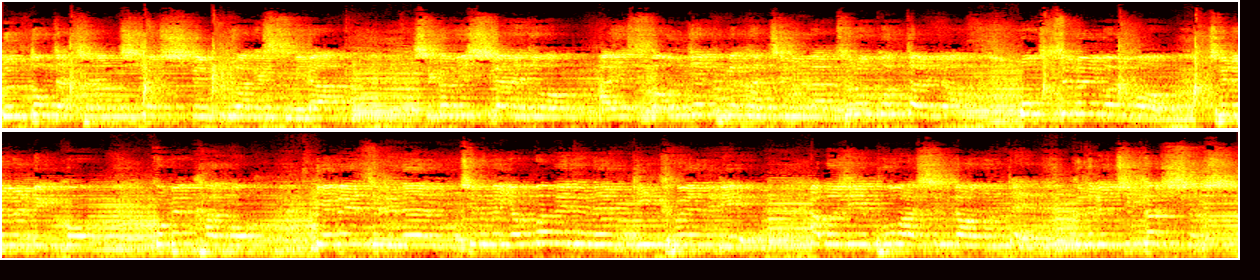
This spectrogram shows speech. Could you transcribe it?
눈동자처럼 지켜주시길 기도하겠습니다. 지금 이 시간에도 IS가 언제 공격할지 몰라 두렵고 떨려 목숨을 걸고 주님을 믿고 고백하고 예배 드리는 주님의 영광 보호하신 가운데 그들을 지켜주시옵시고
